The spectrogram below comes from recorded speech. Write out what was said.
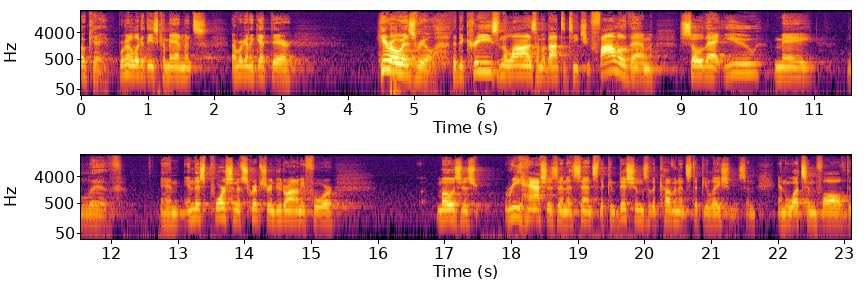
okay, we're going to look at these commandments and we're going to get there. Hear, O Israel, the decrees and the laws I'm about to teach you. Follow them so that you may live. And in this portion of Scripture in Deuteronomy 4, Moses rehashes, in a sense, the conditions of the covenant stipulations and, and what's involved,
